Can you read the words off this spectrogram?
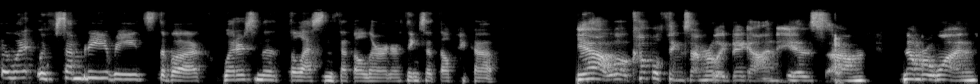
So, what, if somebody reads the book, what are some of the lessons that they'll learn or things that they'll pick up? Yeah. Well, a couple things I'm really big on is um, number one,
